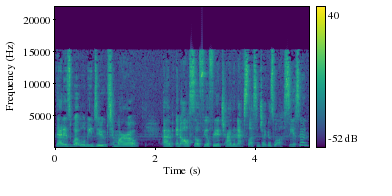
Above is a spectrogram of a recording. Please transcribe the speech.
That is what will be due tomorrow. Um, and also feel free to try the next lesson check as well. See you soon.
